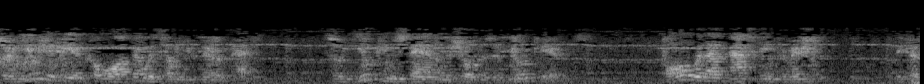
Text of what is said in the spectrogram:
So you can be a co-author with someone you've never met, so you can stand on the shoulders of your peers all without asking permission, because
